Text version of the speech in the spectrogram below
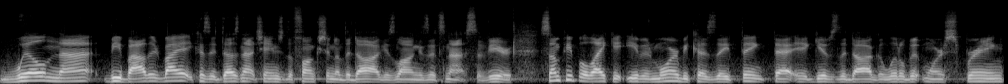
will not be bothered by it because it does not change the function of the dog as long as it's not severe. Some people like it even more because they think that it gives the dog a little bit more spring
